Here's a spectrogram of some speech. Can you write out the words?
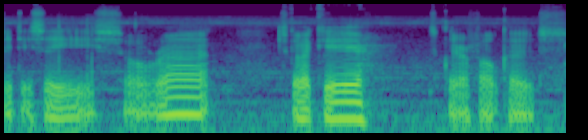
DTCs, all right. Let's go back here. Let's clear our fault codes.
